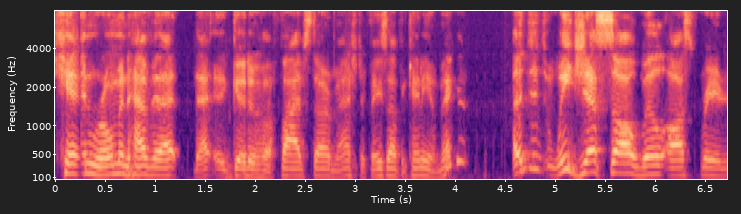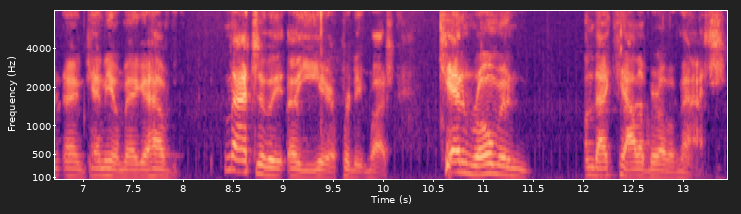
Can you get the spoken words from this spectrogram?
can Roman have that that good of a five star match to face off with Kenny Omega. Uh, I did- we just saw Will Ospreay and Kenny Omega have match of the, a year, pretty much. Can Roman on that caliber of a match?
